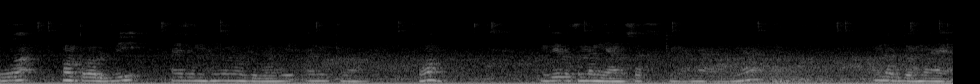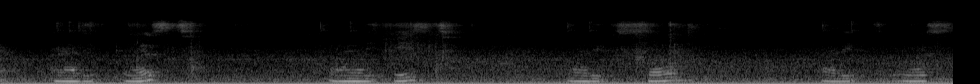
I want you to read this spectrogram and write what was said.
و كنترول في أيضا هي موجودة في الكلافي نديرو ثمانية نسخ كما هنا عندنا. ونبدو هنايا. هذه west. وهذه east. وهذه south. هذه west.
